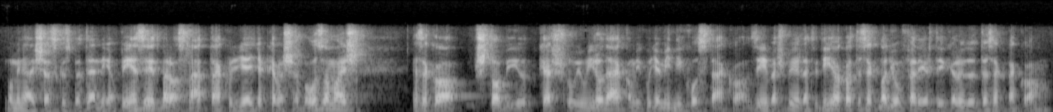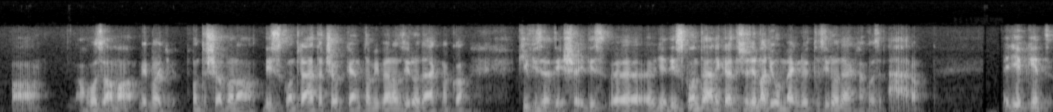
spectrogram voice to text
nominális eszközbe tenni a pénzét, mert azt látták, hogy ugye egyre kevesebb a hozama, és ezek a stabil cashflow irodák, amik ugye mindig hozták az éves bérleti díjakat, ezek nagyon felértékelődött ezeknek a, a a hozama, vagy pontosabban a diszkontráta csökkent, amivel az irodáknak a kifizetései disz, ugye diszkontálni kellett, és azért nagyon megnőtt az irodáknak az ára. Egyébként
